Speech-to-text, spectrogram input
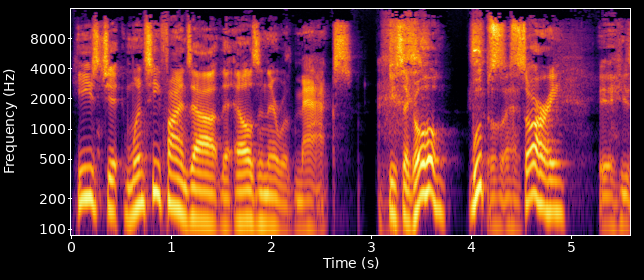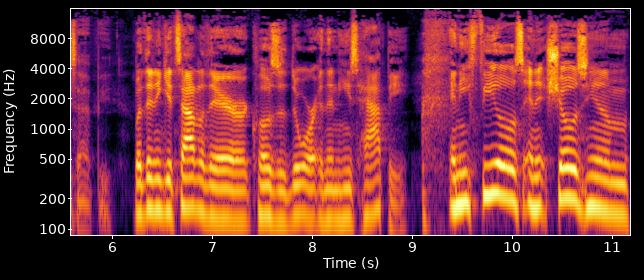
he's just once he finds out that El's in there with Max, he's like, "Oh, whoops, happy. sorry." Yeah, he's happy. But then he gets out of there, closes the door, and then he's happy. and he feels, and it shows him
